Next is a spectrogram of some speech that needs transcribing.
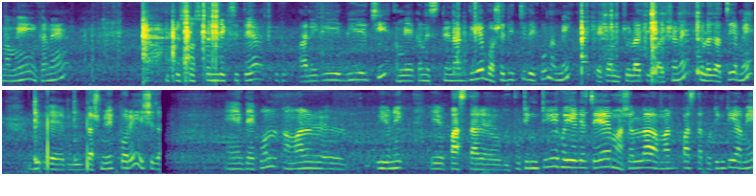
এখন আমি এখানে একটু সসপ্যান ডেক্সিতে একটু পানি দিয়ে দিয়েছি। আমি এখানে স্ট্রেনার দিয়ে বসে দিচ্ছি। দেখুন, আমি এখন চুলার প্রিপারেশনে চলে যাচ্ছি। আমি দশ মিনিট পরে এসে যাব। দেখুন, আমার ইউনিক পাস্তার পুটিংটি হয়ে গেছে। মাসাল্লাহ আমার পাস্তা পুটিংটি আমি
